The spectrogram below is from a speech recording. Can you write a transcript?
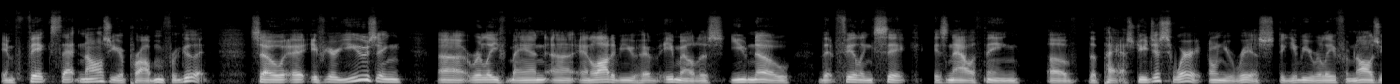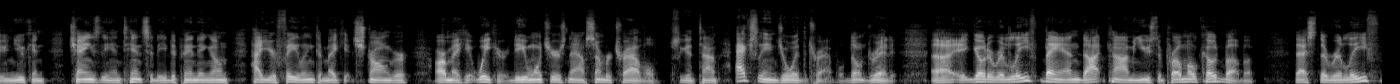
and fix that nausea problem for good. So uh, if you're using uh, Relief Band, and a lot of you have emailed us, you know that feeling sick is now a thing of the past. You just wear it on your wrist to give you relief from nausea, and you can change the intensity depending on how you're feeling to make it stronger or make it weaker. Do you want yours now? Summer travel. It's a good time. Actually, enjoy the travel. Don't dread it. Uh, go to reliefband.com and use the promo code BUBBA. That's the relief.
